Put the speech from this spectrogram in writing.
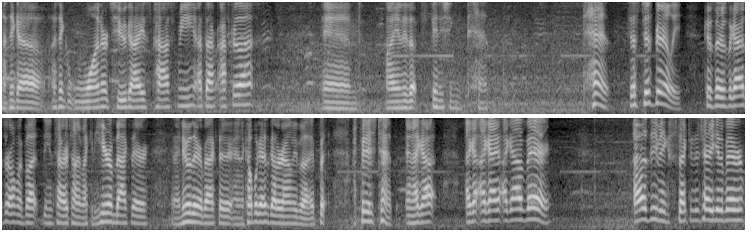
I think uh, I think one or two guys passed me at that after that, and I ended up finishing tenth. Tenth, just just barely, because there's the guys that are on my butt the entire time. I could hear them back there, and I knew they were back there. And a couple guys got around me, but I, but I finished tenth, and I got I got I got I got a bear. I wasn't even expecting to try to get a bear,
